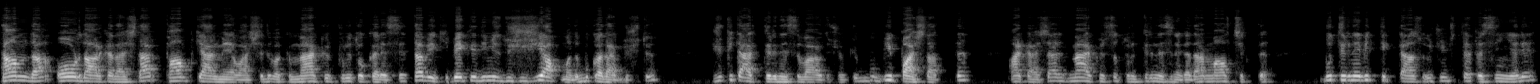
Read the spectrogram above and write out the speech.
Tam da orada arkadaşlar pump gelmeye başladı. Bakın Merkür Pluto karesi. Tabii ki beklediğimiz düşüşü yapmadı. Bu kadar düştü. Jüpiter trinesi vardı çünkü. Bu bir başlattı. Arkadaşlar Merkür Satürn trinesine kadar mal çıktı. Bu trine bittikten sonra 3. tepe sinyali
